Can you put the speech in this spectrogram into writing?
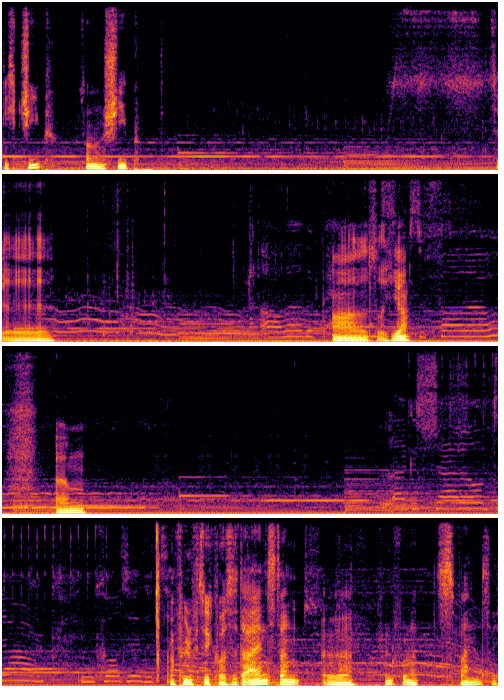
Nicht Sheep, sondern Sheep. Äh. Also hier. Ähm. ...50 kostet 1, dann äh, 520.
